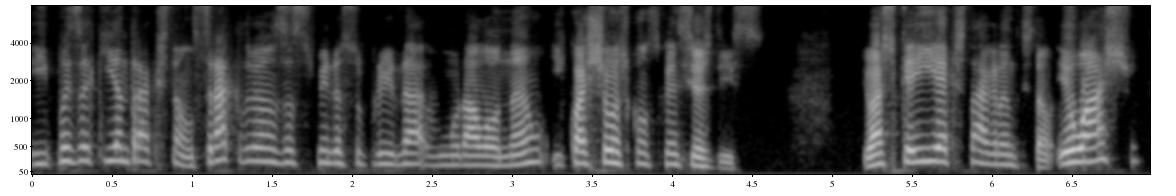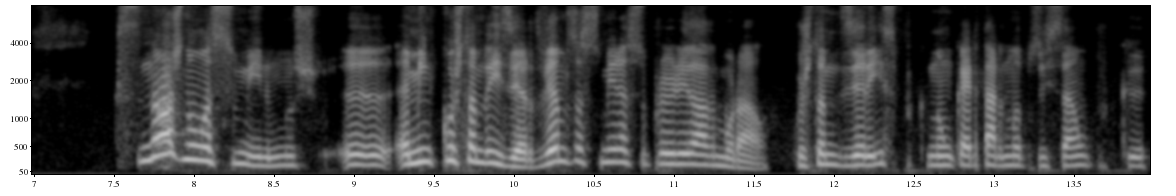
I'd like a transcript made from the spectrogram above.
e depois aqui entra a questão: será que devemos assumir a superioridade moral ou não? E quais são as consequências disso? Eu acho que aí é que está a grande questão. Eu acho que se nós não assumirmos, uh, a mim custa-me dizer, devemos assumir a superioridade moral. Custa-me dizer isso porque não quero estar numa posição, porque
